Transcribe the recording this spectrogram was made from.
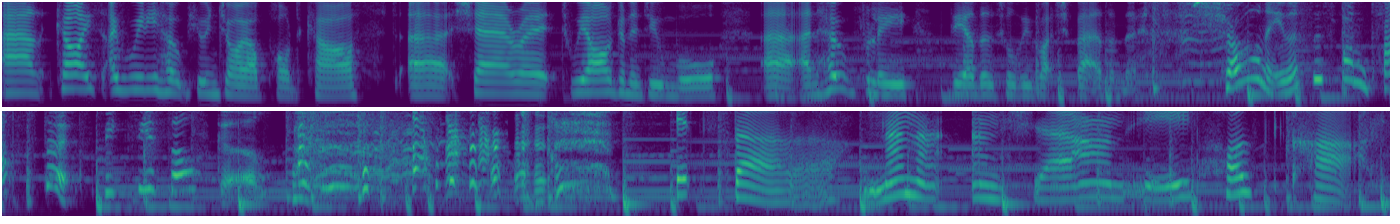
And guys, I really hope you enjoy our podcast. Uh, share it. We are going to do more. Uh, and hopefully the others will be much better than this. Shani, this is fantastic. Speak for yourself, girl. It's the Nana and Shani podcast.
